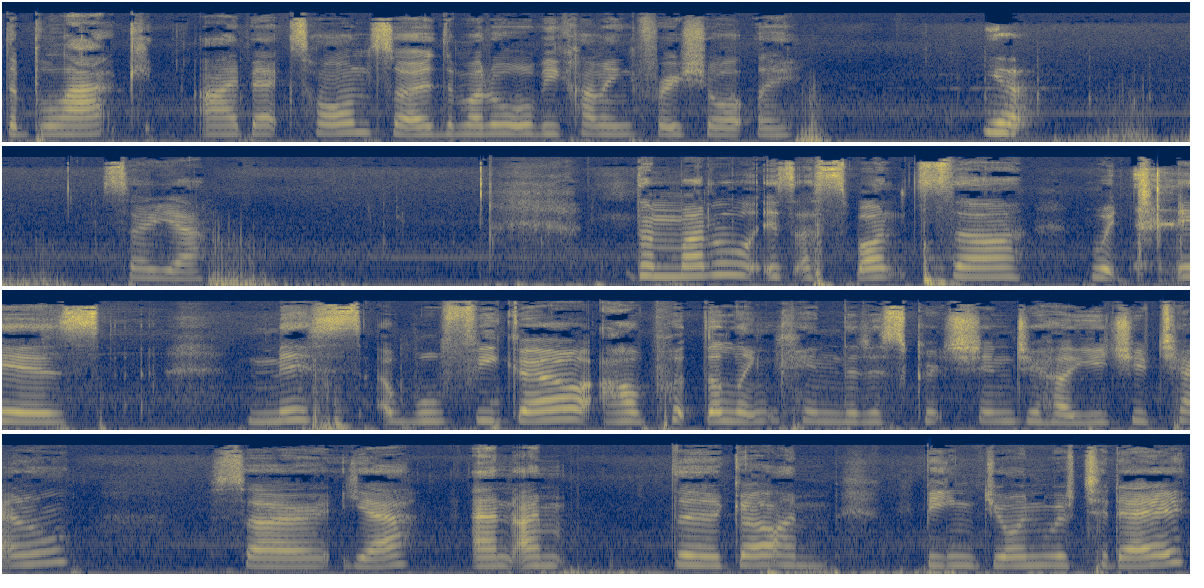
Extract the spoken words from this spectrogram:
the black ibex horn. So the model will be coming through shortly. Yeah. So yeah. The model is a sponsor, which is Miss Wolfie Girl. I'll put the link in the description to her YouTube channel. So yeah, and I'm the girl I'm being joined with today.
